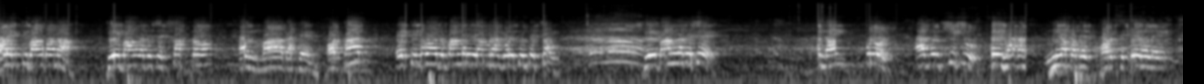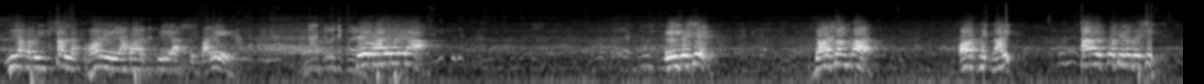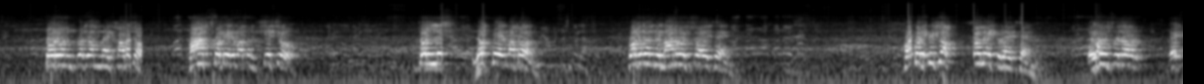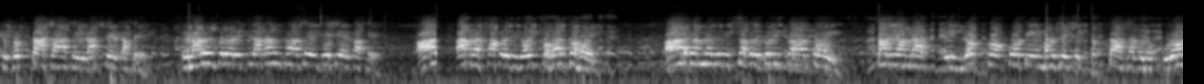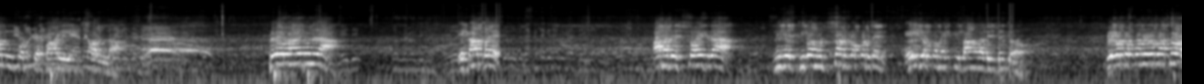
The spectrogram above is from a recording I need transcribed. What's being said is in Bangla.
এমন একটি বাংলা না যে বাংলাদেশের স্বপ্ন এখন মা দেখেন। অর্থাৎ একটি নিরাপদ বাংলাদেশ আমরা গড়ে তুলতে চাই। যে বাংলাদেশে পুরুষ একজন শিশু নিরাপদে ঘর থেকে বের হলে নিরাপদে ইনশাল্লাহ ঘরে আবার ফিরে আসতে পারে। এই দেশের জনসংখ্যার অর্ধেক নারী, চার কোটিরও বেশি তরুণ প্রজন্মের সদস্য, পাঁচ কোটির মতন শিশু, চল্লিশ লক্ষের মতন প্রতিবন্ধী মানুষ রয়েছেন। কৃষক, শ্রমিক রয়েছেন। এই মানুষগুলোর একটি প্রত্যাশা আছে রাষ্ট্রের কাছে। এই মানুষগুলোর একটি আকাঙ্ক্ষা আছে দেশের কাছে। আজ আমরা সকলে যদি ঐক্যবদ্ধ হই, আজ আমরা যদি সকলে প্রতিজ্ঞাবদ্ধ হই, তাহলে আমরা এই লক্ষ কোটি মানুষের সেই পূরণ করতে পারি ইনশাল্লাহ প্রিয় ভাই বোনেরা আমাদের শহীদরা নিজের জীবন উৎসর্গ করবেন এই রকম একটি বাংলাদেশের জন্য। বিগত পনেরো বছর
